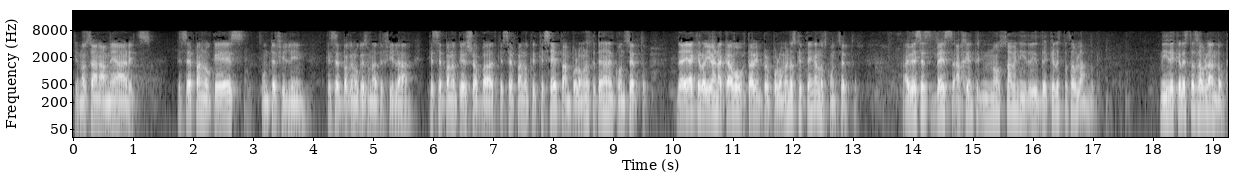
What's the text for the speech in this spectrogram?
Que no sean amearetz. Que sepan lo que es un tefilín. Que sepan lo que es una tefilá. Que sepan lo que es Shabbat. Que sepan lo que, que sepan, por lo menos que tengan el concepto. De ahí a que lo lleven a cabo está bien, pero por lo menos que tengan los conceptos. Hay veces ves a gente que no sabe ni de, de, qué le estás hablando. Ni de qué le estás hablando, ¿ok?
